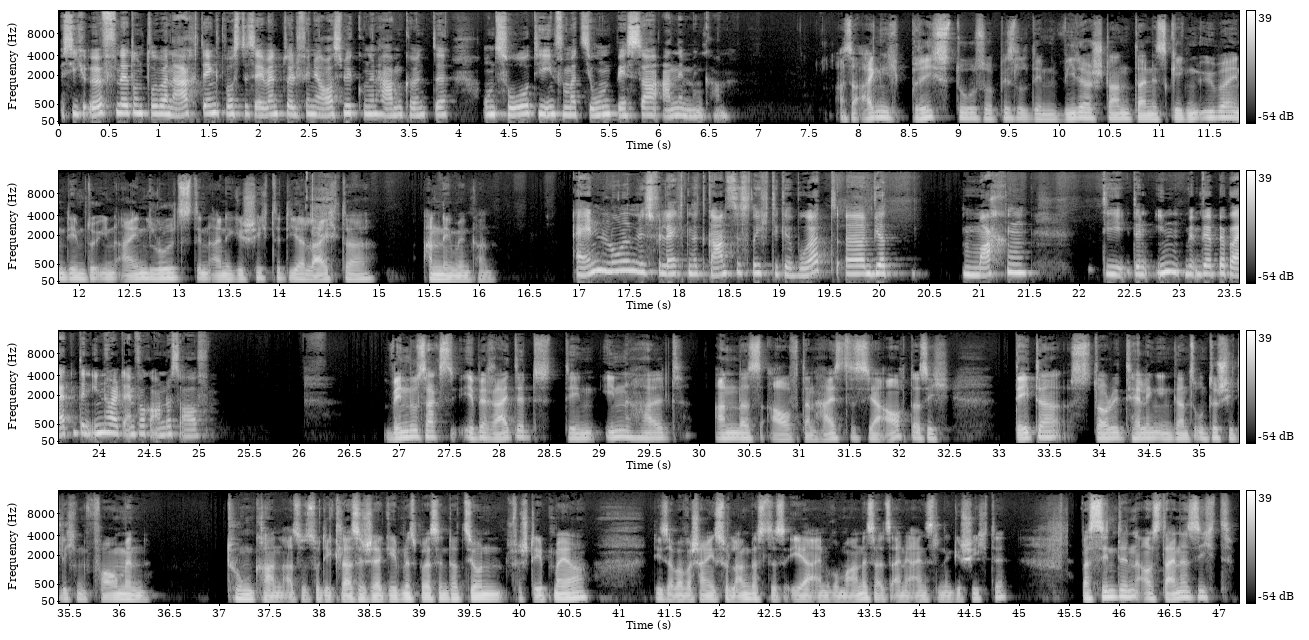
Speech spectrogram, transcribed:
sich öffnet und darüber nachdenkt, was das eventuell für eine Auswirkungen haben könnte und so die Information besser annehmen kann. Also eigentlich brichst du so ein bisschen den Widerstand deines Gegenüber, indem du ihn einlullst in eine Geschichte, die er leichter annehmen kann. Einlullen ist vielleicht nicht ganz das richtige Wort. Äh, wir machen die, den in, wir bereiten den Inhalt einfach anders auf. Wenn du sagst, ihr bereitet den Inhalt anders auf, dann heißt es ja auch, dass ich Data Storytelling in ganz unterschiedlichen Formen tun kann. Also so die klassische Ergebnispräsentation versteht man ja. Die ist aber wahrscheinlich so lang, dass das eher ein Roman ist als eine einzelne Geschichte. Was sind denn aus deiner Sicht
